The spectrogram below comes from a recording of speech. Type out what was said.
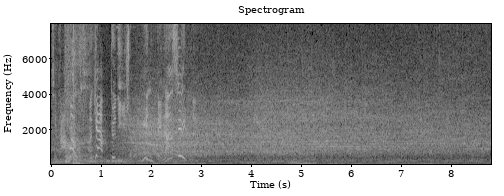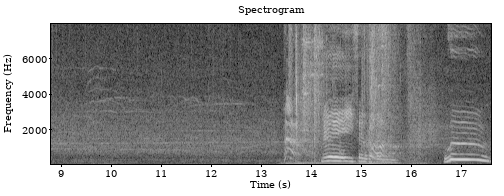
C'est un monstre, un cap, que dis-je Une péninsule Hey, he failed that thing. Woo!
